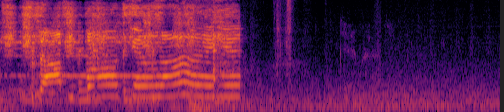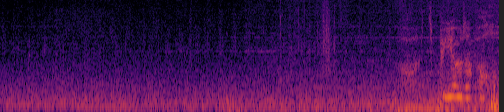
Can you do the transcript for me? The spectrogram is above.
Stop fucking lying. It's beautiful.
